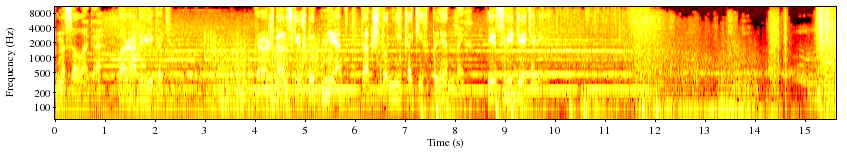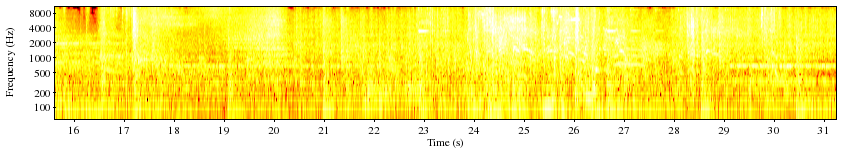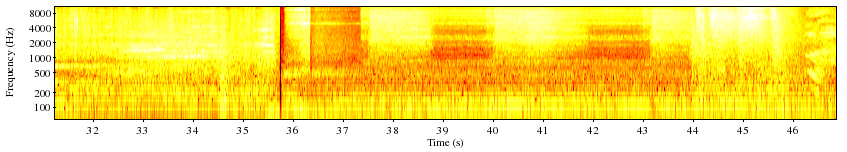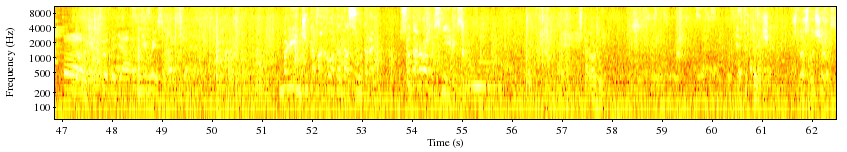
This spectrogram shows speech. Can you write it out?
Ладно, салага, пора двигать. Гражданских тут нет, так что никаких пленных и свидетелей. Судорог. Всю дорогу снились. Осторожней. Это кто еще? Что случилось?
